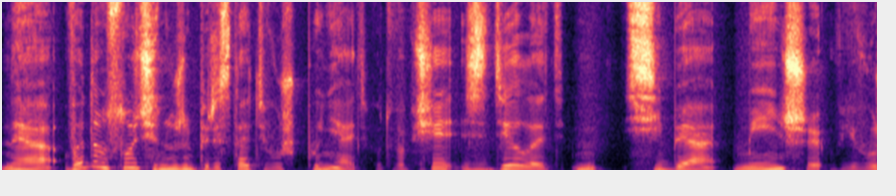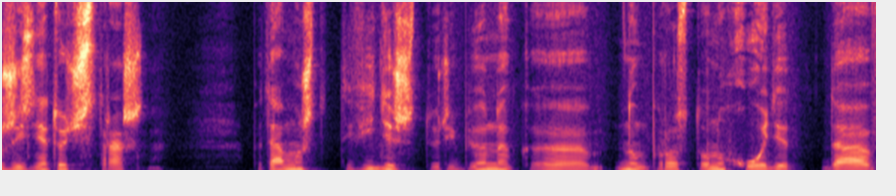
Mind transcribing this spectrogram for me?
Э, в этом случае нужно перестать его шпынять. Вот вообще сделать себя меньше в его жизни. Это очень страшно. Потому что ты видишь, что ребенок, э, ну, просто он уходит, да,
